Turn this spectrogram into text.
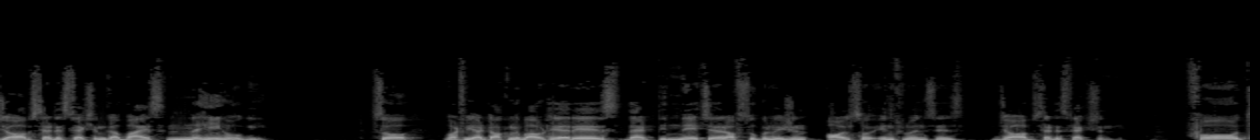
جاب سیٹسفیکشن کا باعث نہیں ہوگی so what we are talking about here is that the nature of supervision also influence job satisfaction fourth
